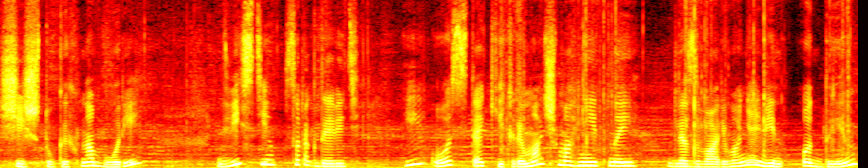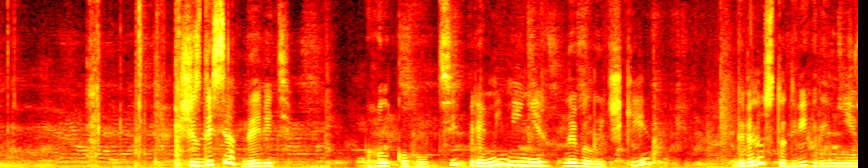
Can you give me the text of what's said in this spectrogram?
6 штук їх в наборі. 249. І ось такий тримач магнітний для зварювання. Він один. 69. Голкогубці, прямі міні, невеличкі. 92 гривні.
